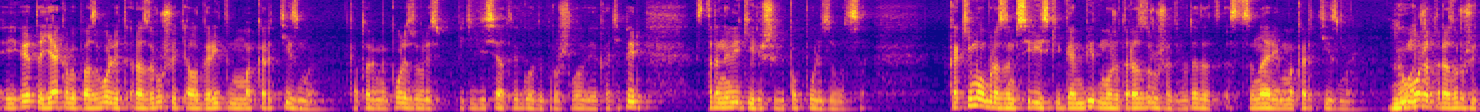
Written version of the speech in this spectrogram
и это якобы позволит разрушить алгоритм макартизма, которыми пользовались в 50-е годы прошлого века. А теперь страновики решили попользоваться – Каким образом сирийский гамбит может разрушить вот этот сценарий макартизма? Ну, Его может разрушить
